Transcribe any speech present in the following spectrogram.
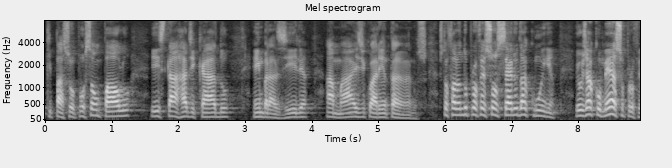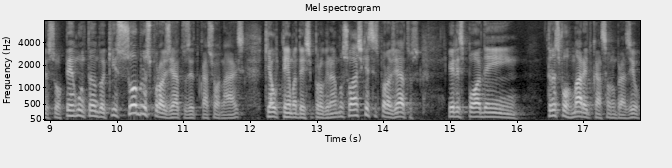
que passou por São Paulo e está radicado em Brasília há mais de 40 anos. Estou falando do professor Célio da Cunha. Eu já começo, professor, perguntando aqui sobre os projetos educacionais, que é o tema deste programa. Eu só acho que esses projetos eles podem transformar a educação no Brasil?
